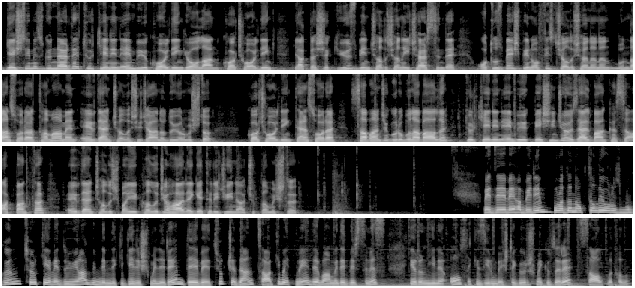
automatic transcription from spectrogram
Geçtiğimiz günlerde Türkiye'nin en büyük holdingi olan Koç Holding, yaklaşık 100 bin çalışanı içerisinde 35 bin ofis çalışanının bundan sonra tamamen evden çalışacağını duyurmuştu. Koç Holding'den sonra Sabancı grubuna bağlı Türkiye'nin en büyük 5. özel bankası Akbank'ta evden çalışmayı kalıcı hale getireceğini açıklamıştı. Ve DV Haber'i burada noktalıyoruz bugün. Türkiye ve dünya gündemindeki gelişmeleri DV Türkçe'den takip etmeye devam edebilirsiniz. Yarın yine 18.25'te görüşmek üzere. Sağlıkla kalın.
